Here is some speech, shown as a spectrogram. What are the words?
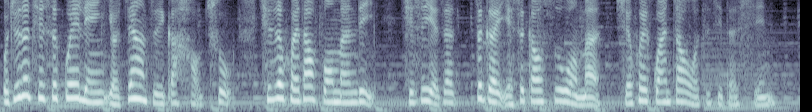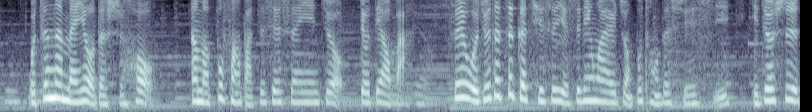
我觉得其实归零有这样子一个好处，其实回到佛门里，其实也在这个也是告诉我们，学会关照我自己的心。我真的没有的时候，那么不妨把这些声音就丢掉吧。所以我觉得这个其实也是另外一种不同的学习，也就是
